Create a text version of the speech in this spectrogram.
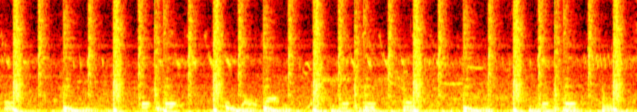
Thank you.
